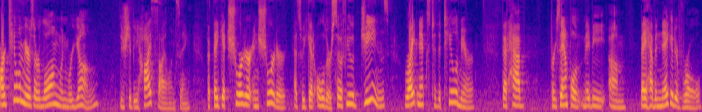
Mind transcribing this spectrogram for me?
our telomeres are long when we're young, there should be high silencing, but they get shorter and shorter as we get older. So if you have genes right next to the telomere, that have, for example, maybe um, they have a negative role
